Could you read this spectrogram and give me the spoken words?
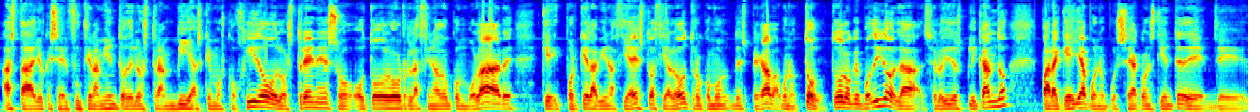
hasta, yo que sé, el funcionamiento de los tranvías que hemos cogido o los trenes o, o todo lo relacionado con volar, que, por qué el avión hacía esto, hacía lo otro, cómo despegaba, bueno, todo, todo lo que he podido se lo he ido explicando para que ella, bueno, pues sea consciente de,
